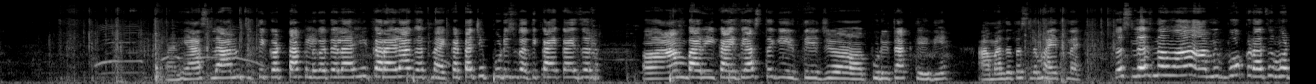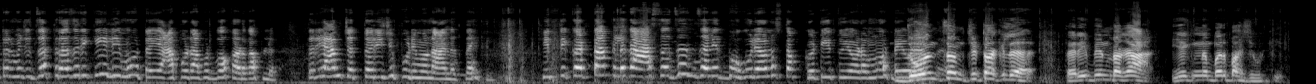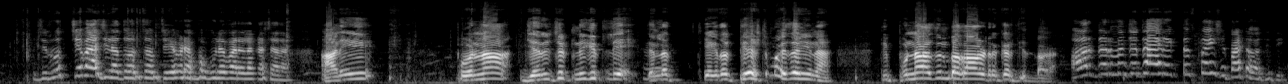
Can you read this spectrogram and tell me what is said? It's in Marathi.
आणि असलं आमचं तिखट टाकलं का त्याला हे करायला लागत नाही. कटाची पुडी सुद्धा ती काय काय जण आंबारी काय ते असतं की ते ज- पुडी टाकते ती. आम्हाला तसलं माहीत नाही. तसलंच ना मग आम्ही बोकडाचं मटण म्हणजे जत्रा जरी केली मोठं आपण आपण बोकाड कापलं तरी आमच्यात तरीची पुडी म्हणून आणत नाही ती. ही तिखट टाकलं का असं झणझणीत भोगुल्यावर नुसतं कट येतो एवढा मोठं एवढं. दोन असतं. चमचे टाकलं तरी बिन बघा एक नंबर भाजी होती. म्हणजे रोजच्या भाजीला दोन चमचे एवढ्या भोगुल्या भरायला कशाला? आणि पुन्हा ज्याने चटणी घेतली त्यांना एकदा टेस्ट माहिती झाली ना ती पुन्हा अजून बघा ऑर्डर करतात बघा. ऑर्डर म्हणजे डायरेक्टच पैसे पाठवते ती.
